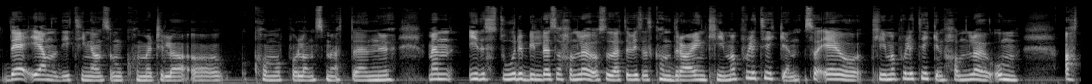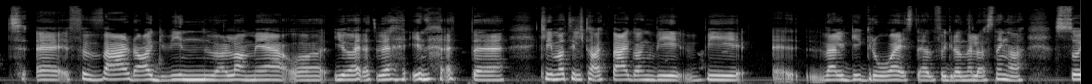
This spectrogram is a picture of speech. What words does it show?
det er en av de tingene som kommer til å komme opp på landsmøtet nå. Men i det store bildet så handler jo også dette, hvis jeg kan dra inn klimapolitikken, så er jo klimapolitikken handler jo om at eh, for hver dag vi nøler med å gjøre et, et, et eh, klimatiltak, hver gang vi, vi velger grå i stedet for grønne løsninger, så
